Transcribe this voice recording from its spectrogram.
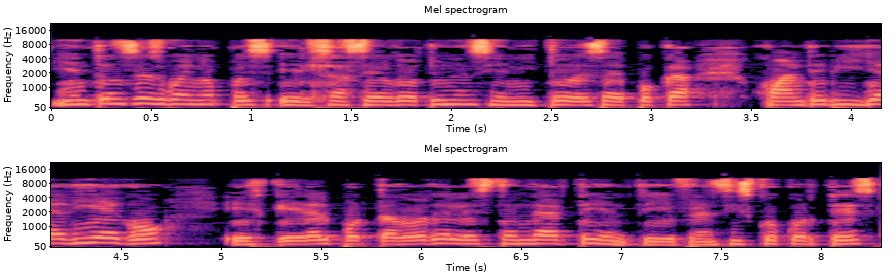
Y entonces, bueno, pues el sacerdote, un ancianito de esa época, Juan de Villadiego, es que era el portador del estandarte y ante Francisco Cortés,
